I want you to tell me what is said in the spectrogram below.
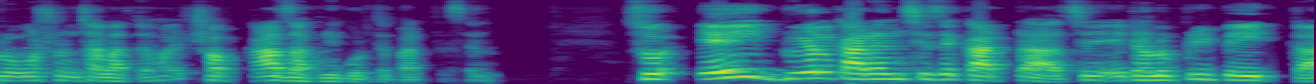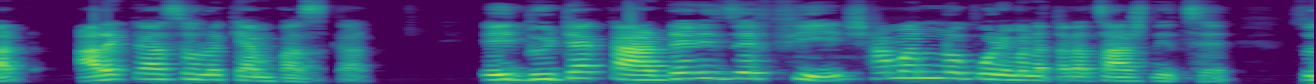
প্রমোশন চালাতে হয় সব কাজ আপনি করতে পারতেছেন। সো এই ডুয়েল কারেন্সি যে কার্ডটা আছে এটা হলো প্রিপেইড কার্ড আরেকটা আছে হলো ক্যাম্পাস কার্ড এই দুইটা কার্ডের যে ফি সামান্য পরিমাণে তারা চার্জ নিচ্ছে। তো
